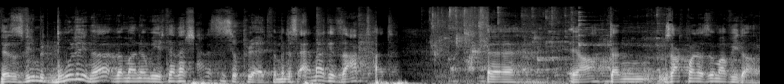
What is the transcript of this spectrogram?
Das ist wie mit Bully, ne? wenn man irgendwie, was ist so blöd. Wenn man das einmal gesagt hat, äh, ja, dann sagt man das immer wieder.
